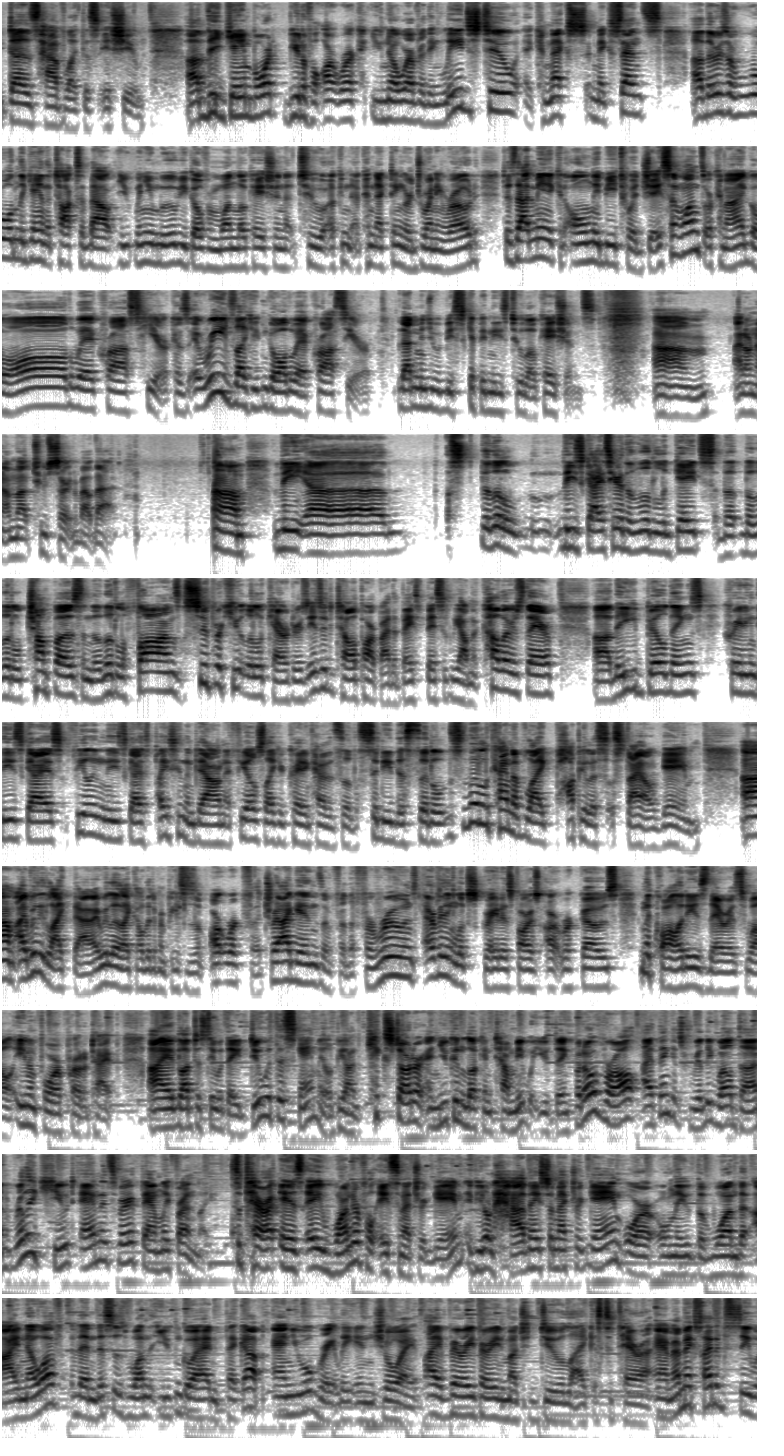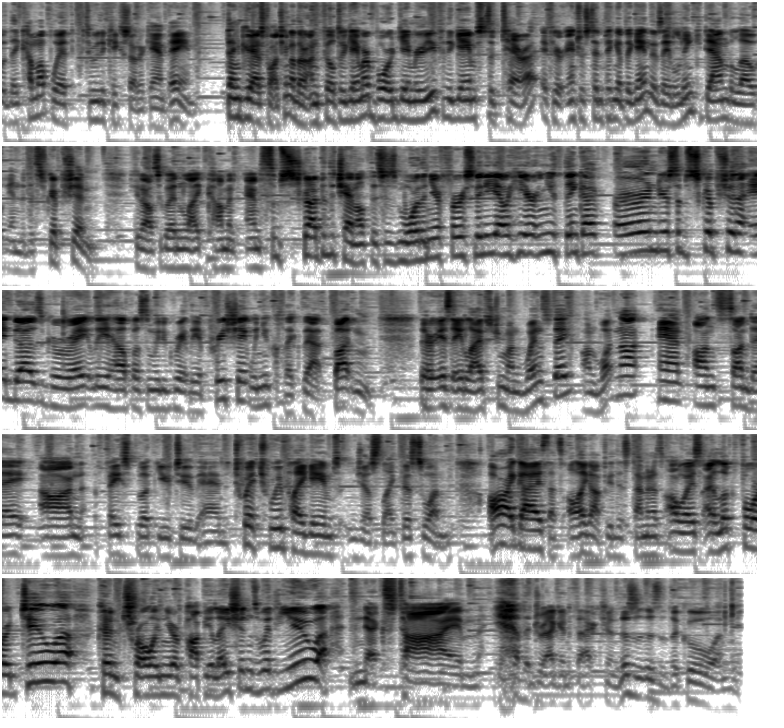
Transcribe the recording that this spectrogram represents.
it does have like this issue. Uh, the game board, beautiful artwork. You know where everything leads to. It connects. It makes sense. Uh, there's a rule in the game that talks about you, when you move, you go from one location to a, con a, connecting or joining road. Does that mean it can only be to adjacent ones, or can I go all the way across here? Because it reads like you can go all the way across here. But that means you would be skipping these two locations. Um, I don't know. I'm not too certain about that. Um, the uh, the little, these guys here, the little gates, the, the little chumpas and the little fawns, super cute little characters, easy to tell apart by the base, basically on the colors there. Uh, the buildings, creating these guys, feeling these guys, placing them down, it feels like you're creating kind of this little city, this little, this little kind of like populous style game. Um, I really like that. I really like all the different pieces of artwork for the dragons and for the Faroons. Everything looks great as far as artwork goes, and the quality is there as well, even for a prototype. I'd love to see what they do with this game. It'll be on Kickstarter, and you can look and tell me what you think. But overall, I think it's really well done, really cute, and it's very family friendly. Statera is a wonderful asymmetric game. If you don't have an asymmetric game, or only the one that I know of, then this is one that you can go ahead and pick up, and you will greatly enjoy. I very, very much do like Statera, and I'm excited to see what they come up with through the Kickstarter campaign. Thank you guys for watching another Unfiltered Gamer board game review for the game Statera. If you're interested in picking up the game, there's a link down below in the description. You can also go ahead and like, comment, and subscribe to the channel if this is more than your first video here and you think I've earned your subscription. It does greatly help us and we do greatly appreciate when you click that button. There is a live stream on Wednesday on Whatnot and on Sunday on Facebook, YouTube, and Twitch where we play games just like this one. Alright guys, that's all I got for you this time and as always, I look forward to uh, controlling your population populations with you next time. Yeah, the dragon faction. This is, this is the cool one. Yeah.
